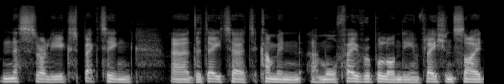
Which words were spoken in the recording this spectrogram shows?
necessarily expecting the data to come in more favourable on the inflation side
